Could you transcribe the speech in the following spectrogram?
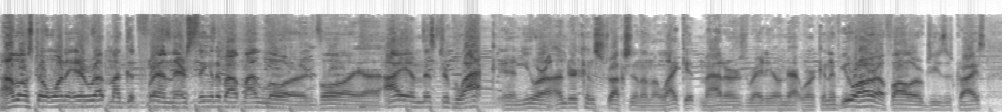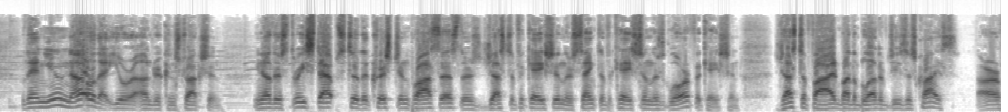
I almost don't want to interrupt my good friend there singing about my Lord. Boy, uh, I am Mr. Black, and you are under construction on the Like It Matters radio network. And if you are a follower of Jesus Christ, then you know that you are under construction. You know, there's three steps to the Christian process there's justification, there's sanctification, there's glorification. Justified by the blood of Jesus Christ. Our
